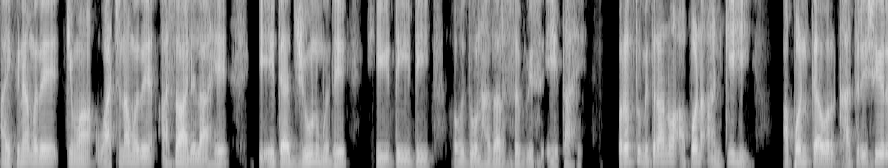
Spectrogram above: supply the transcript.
ऐकण्यामध्ये किंवा वाचनामध्ये असं आलेलं आहे, की येत्या जूनमध्ये ही टी-ई-टी दोन हजार सव्वीस येत आहे. परंतु मित्रांनो, आपण आणखीही आपण त्यावर खात्रीशीर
